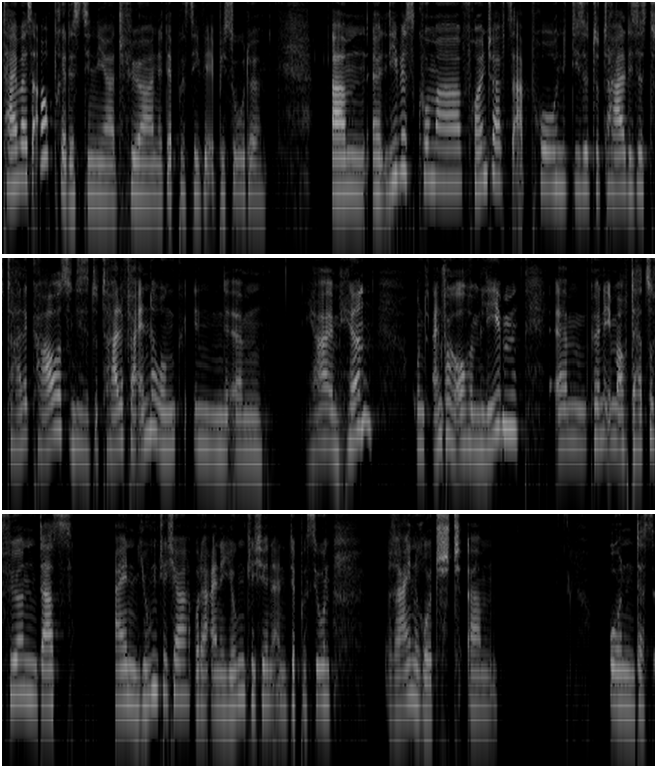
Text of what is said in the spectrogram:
teilweise auch prädestiniert für eine depressive Episode. Ähm, äh, Liebeskummer, Freundschaftsabbruch, diese total, dieses totale Chaos und diese totale Veränderung in, ähm, ja, im Hirn und einfach auch im Leben ähm, können eben auch dazu führen, dass ein Jugendlicher oder eine Jugendliche in eine Depression reinrutscht. Ähm, und das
